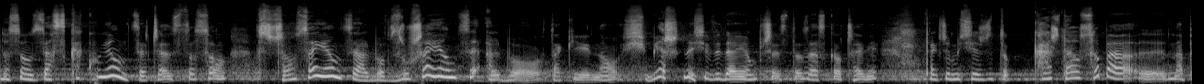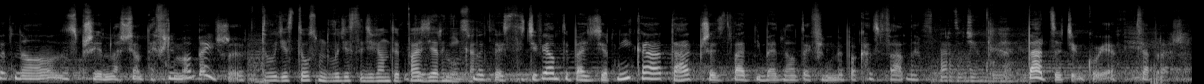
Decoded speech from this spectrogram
no są zaskakujące. Często są wstrząsające albo wzruszające, albo takie no, śmieszne się wydają przez to zaskoczenie. Także myślę, że to każda osoba y, na pewno z przyjemnością te filmy obejrzy. 28-29 października. 29 października, tak, przez dwa dni będą te filmy pokazywane. Bardzo dziękuję. Bardzo dziękuję. Zapraszam.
